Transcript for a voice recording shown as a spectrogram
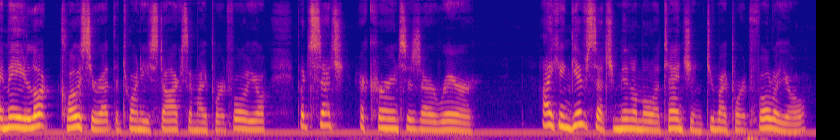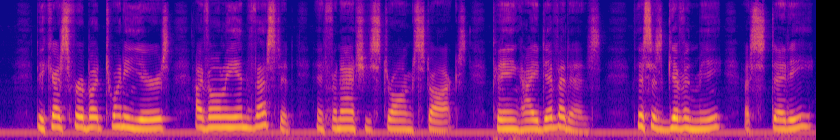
I may look closer at the 20 stocks in my portfolio, but such occurrences are rare. I can give such minimal attention to my portfolio because for about 20 years I've only invested in financially strong stocks paying high dividends. This has given me a steady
